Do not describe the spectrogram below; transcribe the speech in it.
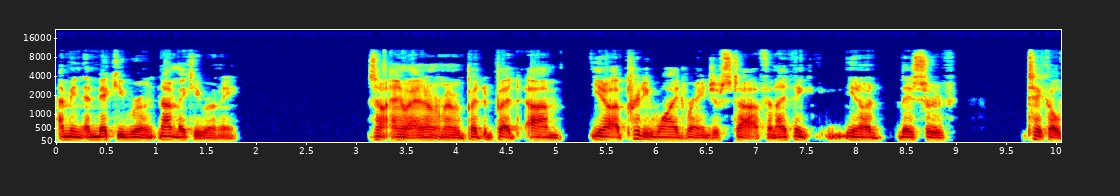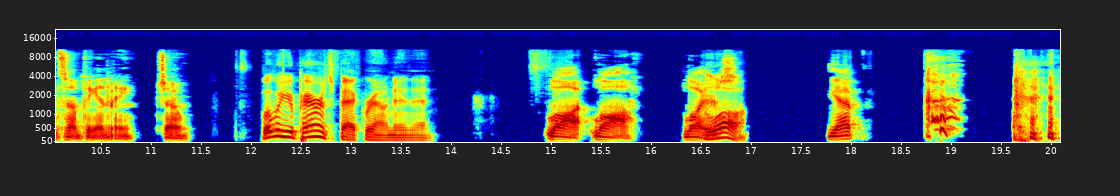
I mean, and Mickey Rooney, not Mickey Rooney. So anyway, I don't remember, but but um, you know, a pretty wide range of stuff, and I think you know they sort of tickled something in me. So What were your parents' background in then? law, law, lawyers. Law. Yep.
